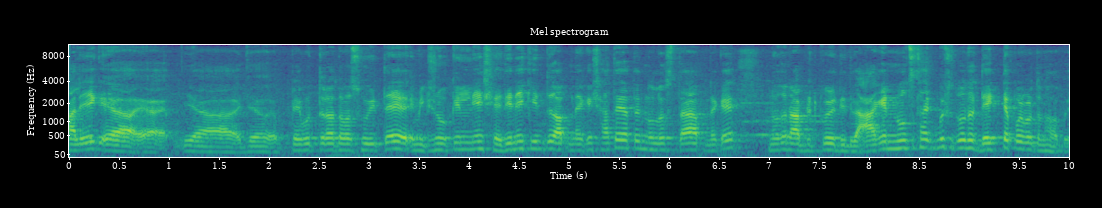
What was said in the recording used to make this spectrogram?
মালিক প্রেবুত্তর অথবা সুইতে ইমিগ্রেশন উকিল নিয়ে সেদিনই কিন্তু আপনাকে সাথে সাথে নুলসটা আপনাকে নতুন আপডেট করে দিয়ে দেবে। আগের নুলস থাকবে, শুধুমাত্র ডেটটা পরিবর্তন হবে।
